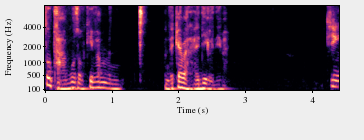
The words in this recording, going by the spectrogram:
ต้องถามคุณสมคิดว่ามัน มันจะแก้ปัญหาได้ดีกว่านี้ไหมจริง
